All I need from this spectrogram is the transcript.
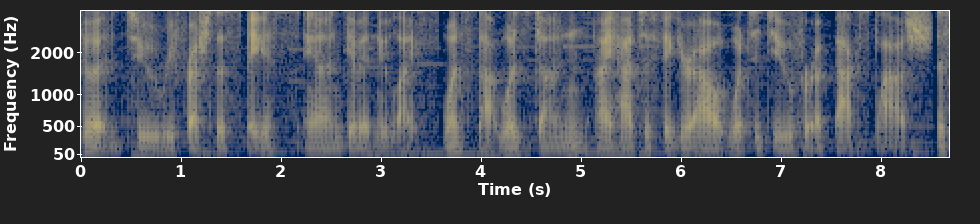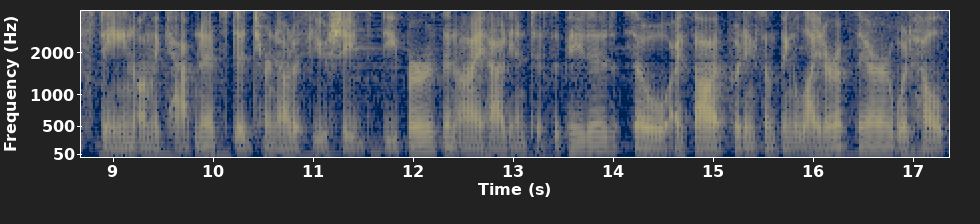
good to refresh this space and give it new life. Once that was done, I had to figure out what to do for a backsplash splash. The stain on the cabinets did turn out a few shades deeper than I had anticipated, so I thought putting something lighter up there would help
